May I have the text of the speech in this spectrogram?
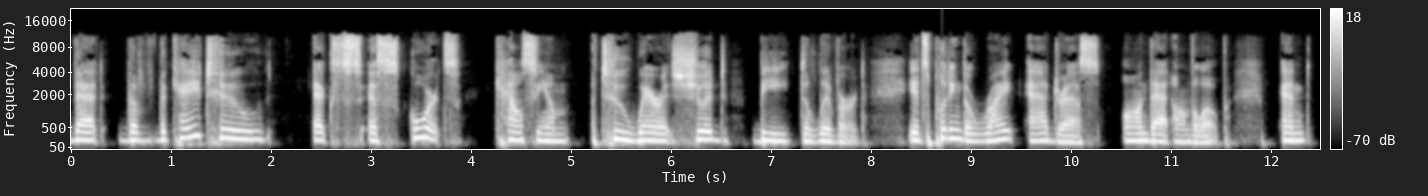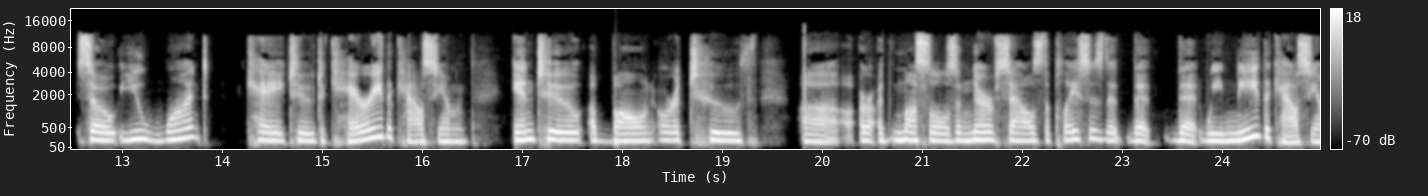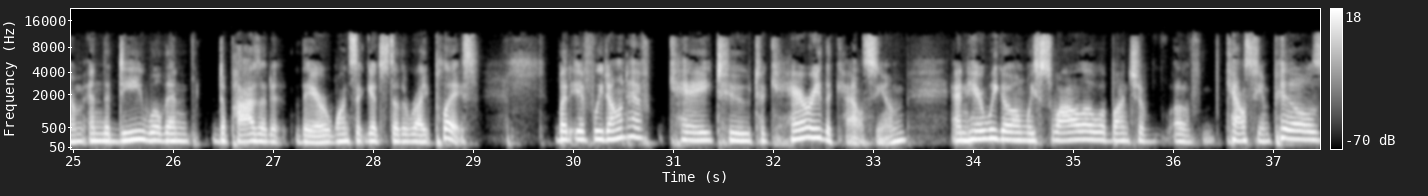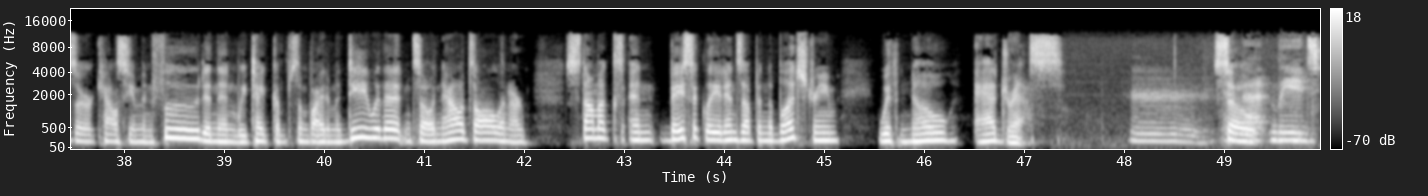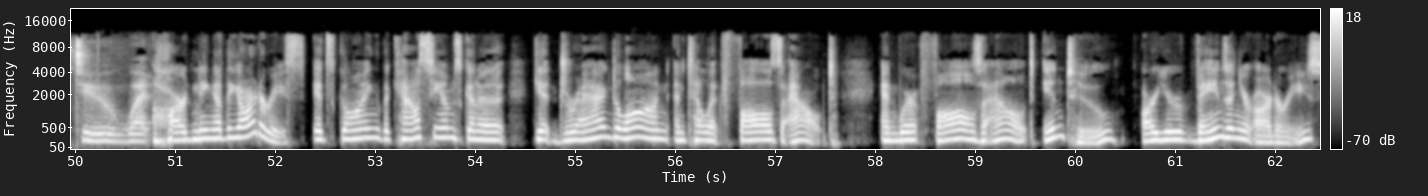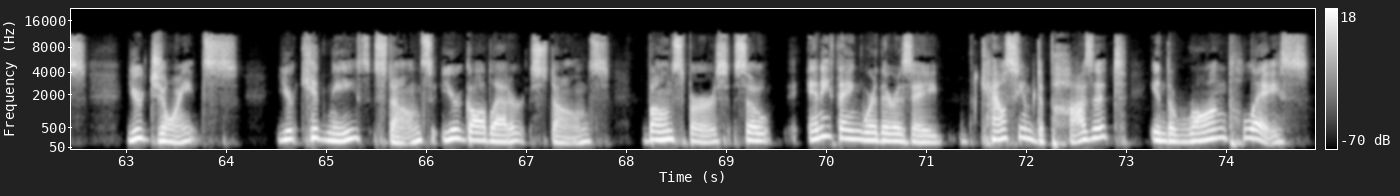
that the, the K2 ex- escorts calcium to where it should be delivered. It's putting the right address on that envelope. And so you want K2 to carry the calcium into a bone or a tooth, uh, or muscles and nerve cells, the places that, that, that we need the calcium and the D will then deposit it there once it gets to the right place. But if we don't have K2 to carry the calcium, and here we go and we swallow a bunch of, of calcium pills or calcium in food, and then we take up some vitamin D with it. And so now it's all in our stomachs, and basically it ends up in the bloodstream with no address. Hmm. So that leads to what? Hardening of the arteries. It's going, the calcium's going to get dragged along until it falls out. And where it falls out into are your veins and your arteries, your joints, your kidney stones, your gallbladder stones, bone spurs. So anything where there is a calcium deposit in the wrong place,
